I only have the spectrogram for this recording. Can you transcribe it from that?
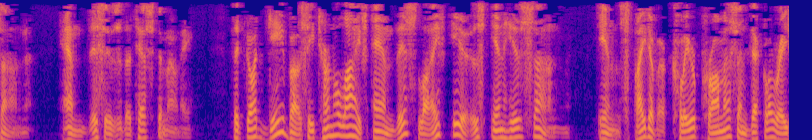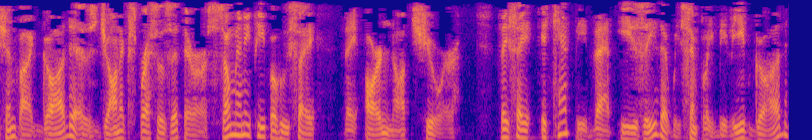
Son. And this is the testimony, that God gave us eternal life, and this life is in his Son. In spite of a clear promise and declaration by God, as John expresses it, there are so many people who say, they are not sure. They say, it can't be that easy that we simply believe God.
